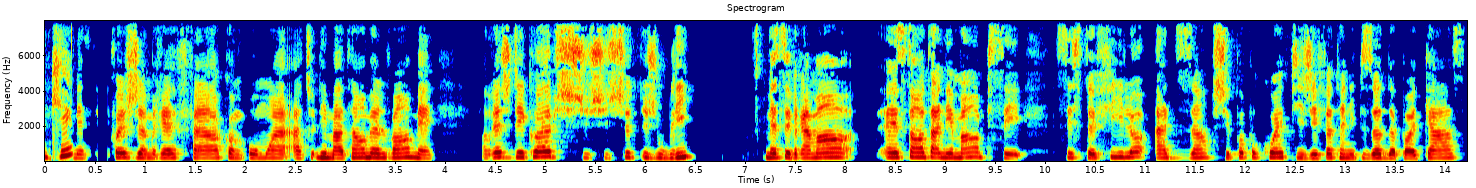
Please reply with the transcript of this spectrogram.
Okay. Mais des fois, j'aimerais faire comme au moins à tous les matins en me levant. Mais en vrai, je décolle, j'oublie. Mais c'est vraiment instantanément. Puis c'est c'est cette fille-là à 10 ans. Je sais pas pourquoi. Puis j'ai fait un épisode de podcast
